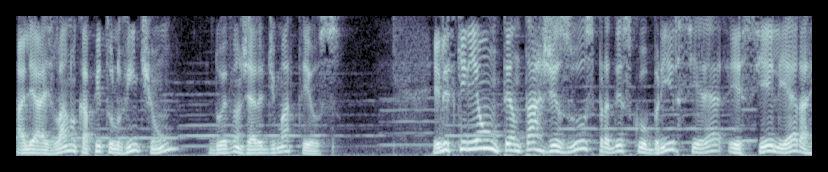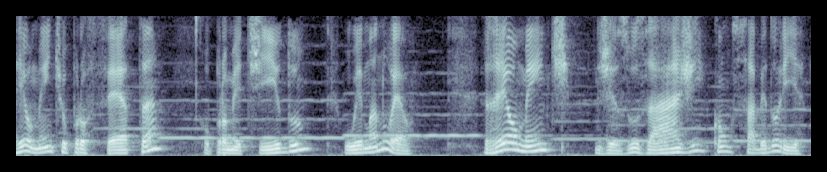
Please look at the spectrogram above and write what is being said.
aliás, lá no capítulo 21 do evangelho de Mateus. Eles queriam tentar Jesus para descobrir se, é, se ele era realmente o profeta, o prometido, o Emanuel. Realmente, Jesus age com sabedoria.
